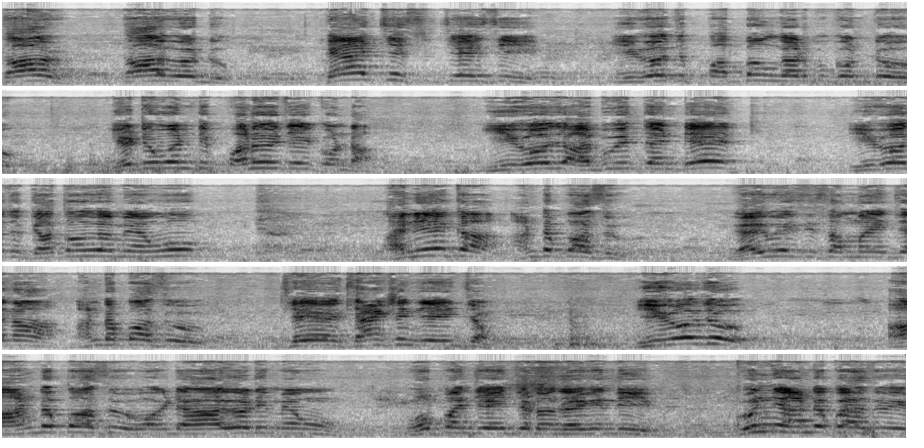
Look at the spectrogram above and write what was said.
తారు తారు రోడ్డు ప్యాచెస్ చేసి ఈరోజు పబ్బం గడుపుకుంటూ ఎటువంటి పనులు చేయకుండా ఈరోజు అభివృద్ధి అంటే ఈరోజు గతంలో మేము అనేక అండపాసు రైల్వేకి సంబంధించిన అండపాసు చే- శాంక్షన్ చేయించాం. ఈరోజు ఆ అండపాసు ఒకటి ఆల్రెడీ మేము ఓపెన్ చేయించడం జరిగింది. కొన్ని అండపాసు ఈ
